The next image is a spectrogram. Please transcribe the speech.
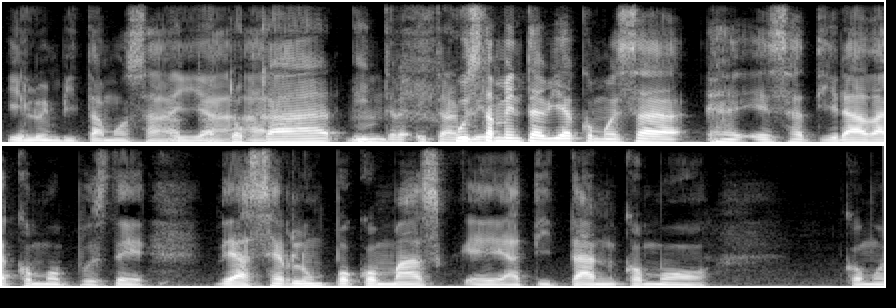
y lo invitamos a, ahí a a, a- tocar y, y también- Justamente había como esa, eh, esa tirada como pues de, de hacerlo un poco más eh, a Titán como, como,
